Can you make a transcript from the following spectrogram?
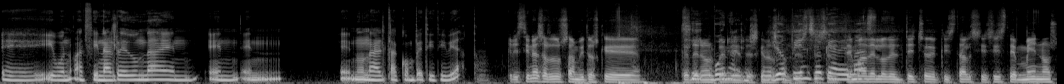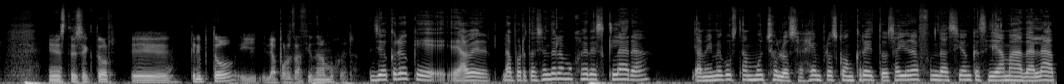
y bueno, al final redunda en, en en una alta competitividad. Cristina, esos dos ámbitos que, tenemos pendientes que nos yo pienso que el tema de lo del techo de cristal, si existe menos en este sector eh, cripto y, la aportación de la mujer. Yo creo que, a ver, la aportación de la mujer es clara. A mí me gustan mucho los ejemplos concretos. Hay una fundación que se llama Adalab,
